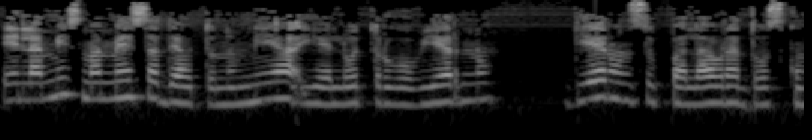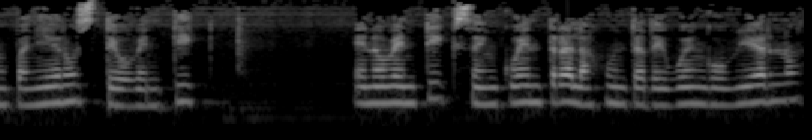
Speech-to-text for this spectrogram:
En la misma mesa de autonomía y el otro gobierno dieron su palabra dos compañeros de Oventic. En Oventic se encuentra la Junta de Buen Gobierno,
